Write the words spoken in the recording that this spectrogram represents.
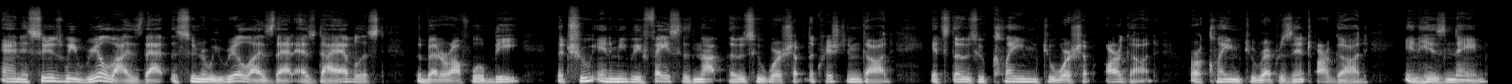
And as soon as we realize that, the sooner we realize that as diabolists, the better off we'll be. The true enemy we face is not those who worship the Christian God. It's those who claim to worship our God or claim to represent our God in his name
